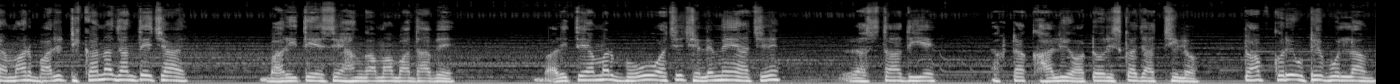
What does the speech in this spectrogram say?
আমার বাড়ির ঠিকানা জানতে চায়। বাড়িতে এসে হাঙ্গামা বাঁধাবে। বাড়িতে আমার বউ আছে, ছেলে মেয়ে আছে। রাস্তা দিয়ে একটা খালি অটো রিক্সা যাচ্ছিল। টপ করে উঠে বললাম,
